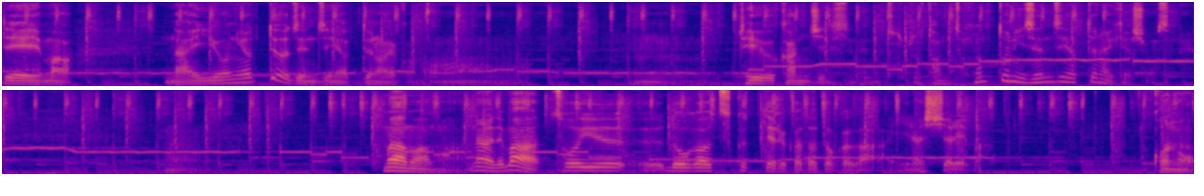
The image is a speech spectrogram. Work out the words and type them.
でまあ内容によっては全然やってないかな。うん。っていう感じですね。多分本当に全然やってない気がしますね。うん、まあまあまあ、なのでまあ、そういう動画を作ってる方とかがいらっしゃれば、この、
